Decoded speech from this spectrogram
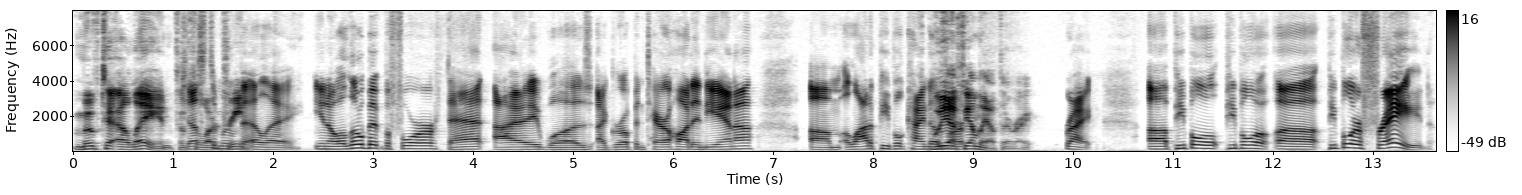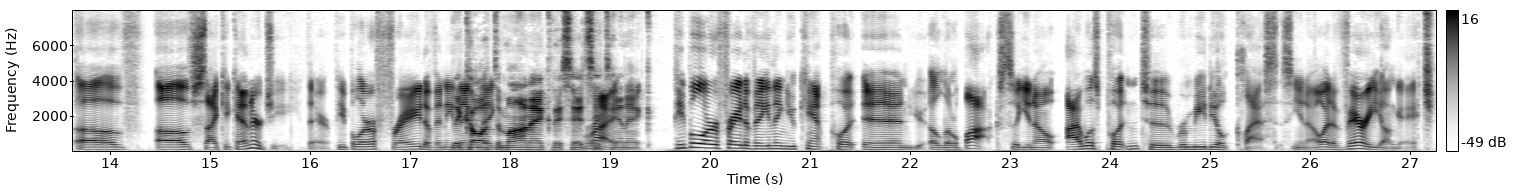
move to L.A. and fulfill just our to move dream. to LA. You know, a little bit before that, I was I grew up in Terre Haute, Indiana. Um, a lot of people kind of we have are- family out there, right? Right. Uh, people, people, uh, people are afraid of of psychic energy. There, people are afraid of anything. They call it demonic. They say it's Right. satanic. people are afraid of anything you can't put in a little box. So, you know, I was put into remedial classes, you know, at a very young age.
